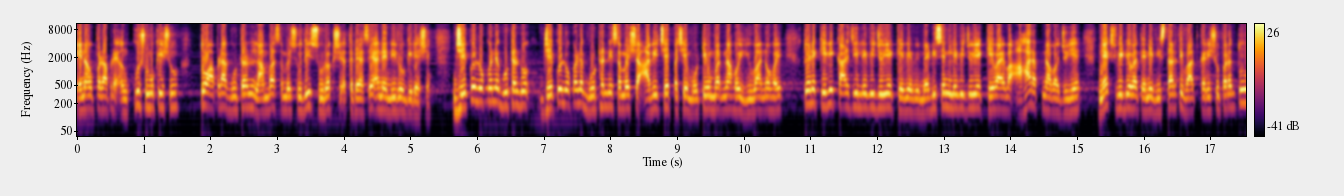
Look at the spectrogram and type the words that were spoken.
એના ઉપર આપણે અંકુશ મૂકીશું તો આપણા ઘૂંટણ લાંબા સમય સુધી સુરક્ષિત રહેશે અને નિરોગી રહેશે. જે કોઈ લોકોને ઘૂંટણ જે કોઈ લોકોને ઘૂંટણની સમસ્યા આવી છે, પછી એ મોટી ઉંમરના હોય, યુવાનો હોય, તો એને કેવી કાળજી લેવી જોઈએ, કેવી એવી મેડિસિન લેવી જોઈએ, કેવા એવા આહાર અપનાવવા જોઈએ? નેક્સ્ટ વિડીયોમાં તેની વિસ્તારથી વાત કરીશું, પરંતુ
